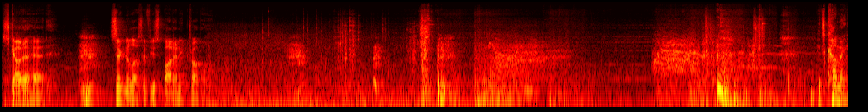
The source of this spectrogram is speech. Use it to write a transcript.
Scout ahead. Signal us if you spot any trouble. It's coming.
